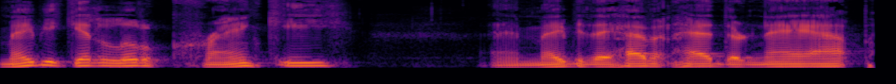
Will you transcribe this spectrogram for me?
maybe get a little cranky and maybe they haven't had their nap.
